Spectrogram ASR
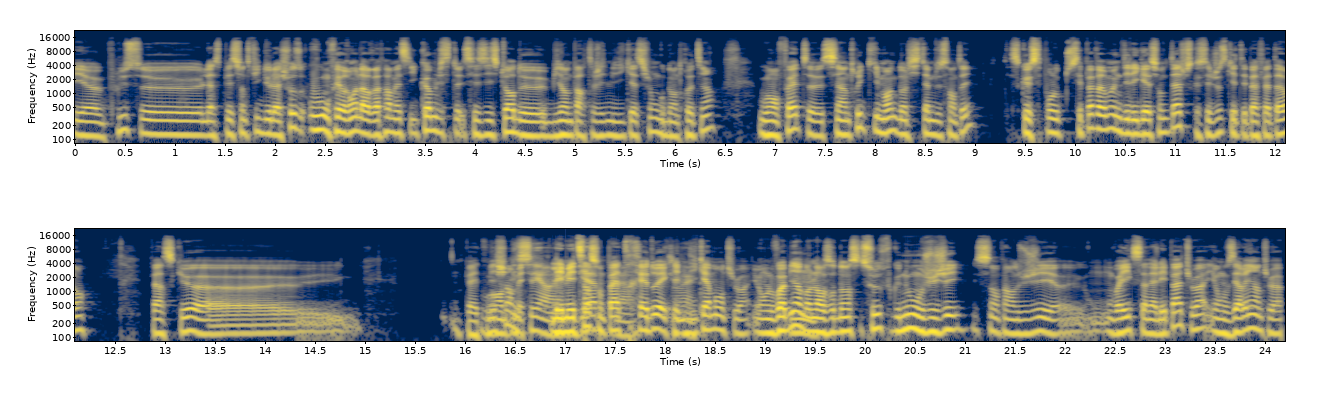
Et euh, plus euh, l'aspect scientifique de la chose, où on fait vraiment de la vraie pharmacie, comme ces histoires de bilan de partagé de médication ou d'entretien, où en fait, euh, c'est un truc qui manque dans le système de santé. Parce que c'est pas vraiment une délégation de tâches, parce que c'est des choses qui n'étaient pas faites avant. Parce que. Euh, pas être méchant, mais les médecins gap, sont pas là. très doués avec les Ouais. médicaments, tu vois. Et on le voit bien dans Mhm. leurs ordonnances. Sauf que nous, on jugeait, enfin, on jugeait, euh, on voyait que ça n'allait pas, tu vois, et on faisait rien, tu vois.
